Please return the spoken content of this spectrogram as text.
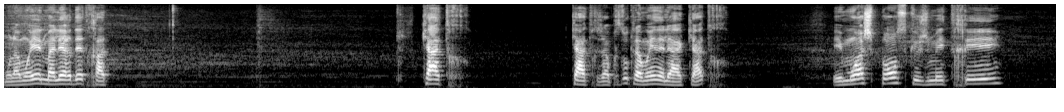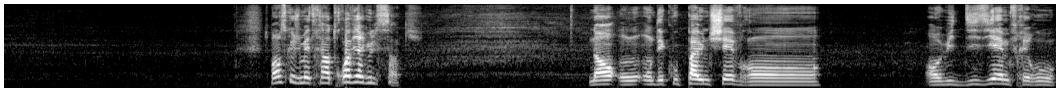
Bon, la moyenne m'a l'air d'être à 4. 4. J'ai l'impression que la moyenne, elle est à 4. Et moi, je pense que je mettrais... Je pense que je mettrais un 3,5. Non, on, découpe pas une chèvre en... En 8 dixièmes, frérot.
